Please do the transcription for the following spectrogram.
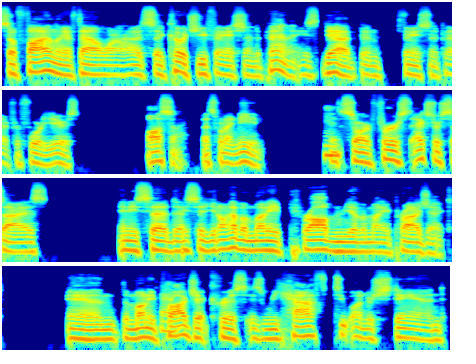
So finally, I found one. I said, Coach, you financially independent? He's, yeah, I've been financially independent for 40 years. Awesome. That's what I need. Mm-hmm. And so our first exercise, and he said, he said, you don't have a money problem, you have a money project. And the money okay. project, Chris, is we have to understand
